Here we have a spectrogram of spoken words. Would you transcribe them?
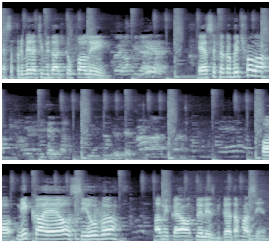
Essa primeira atividade que eu falei. Essa que eu acabei de falar. Ó, Micael Silva. Ah, Micael, beleza, Micael tá fazendo.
